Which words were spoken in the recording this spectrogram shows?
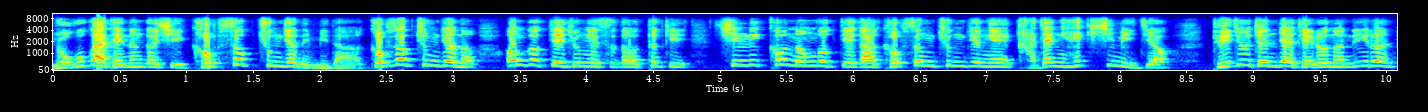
요구가 되는 것이 급속 충전입니다. 급속 충전은 언극제 중에서도 특히 실리콘 언극제가 급속 충전의 가장 핵심이죠. 대주전자 재료는 이런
